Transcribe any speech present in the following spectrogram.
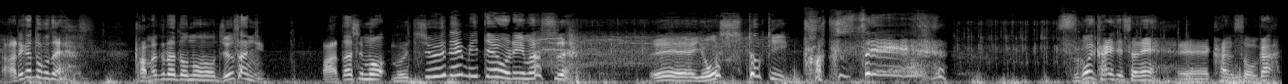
ありがとうございます。鎌倉殿の13人。私も夢中で見ております。えー、義時覚醒すごい回でしたね。えー、感想が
